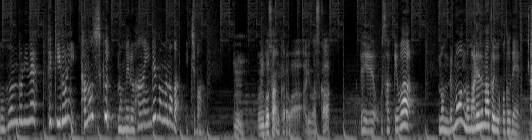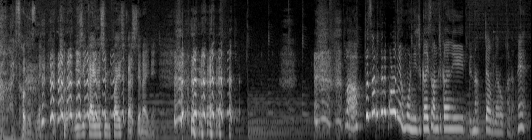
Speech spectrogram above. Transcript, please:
もう本当にね適度に楽しく飲める範囲で飲むのが一番うん。うんごさんからはありますか？えーお酒は飲んでも飲まれるなということであはい、そうですね。二次会の心配しかしてないね。まあアップされてる頃にはもう2次会3次会ってなっちゃうだろうからね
